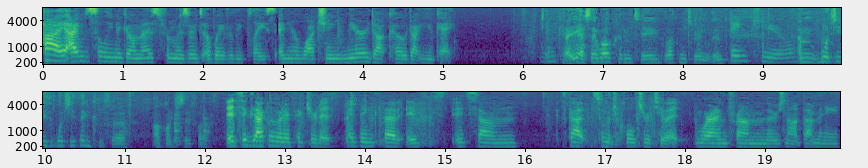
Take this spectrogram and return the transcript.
Hi, I'm Selena Gomez from Wizards of Waverly Place, and you're watching mirror.co.uk. Okay, yeah. So welcome to welcome to England. Thank you. Um, what do you what do you think of uh, our country so far? It's exactly what I pictured it. I think that it's it's um it's got so much culture to it. Where I'm from, there's not that many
